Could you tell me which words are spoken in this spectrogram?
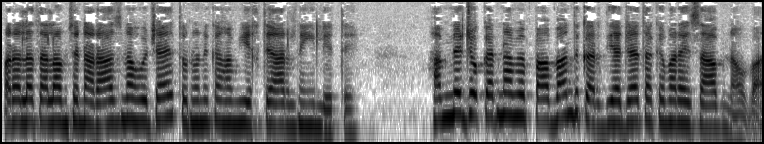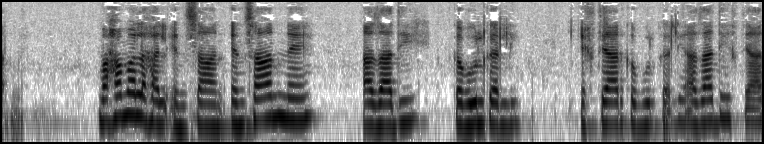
اور اللہ تعالیٰ ہم سے ناراض نہ ہو جائے، تو انہوں نے کہا ہم یہ اختیار نہیں لیتے۔ ہم نے جو کرنا ہمیں پابند کر دیا جائے تاکہ ہمارا حساب نہ ہو بعد میں۔ وہ الحل انسان انسان نے آزادی قبول کر لی، اختیار قبول کر لی، آزادی اختیار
